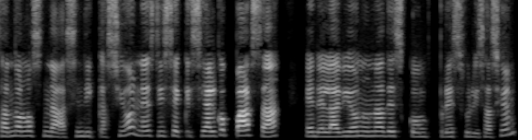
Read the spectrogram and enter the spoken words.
dándonos las indicaciones, dice que si algo pasa, en el avión una descompresurización,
